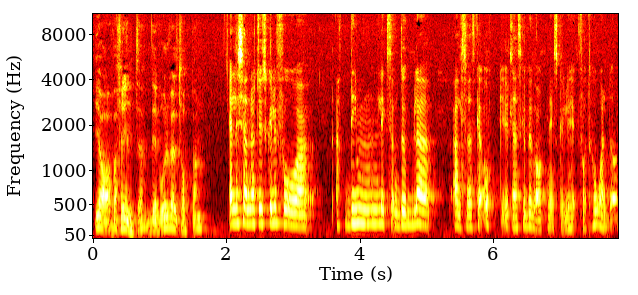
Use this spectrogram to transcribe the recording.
ja, varför inte? Det vore väl toppen. Eller känner du att du skulle få att din liksom, dubbla allsvenska och utländska bevakning skulle få ett hål då?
